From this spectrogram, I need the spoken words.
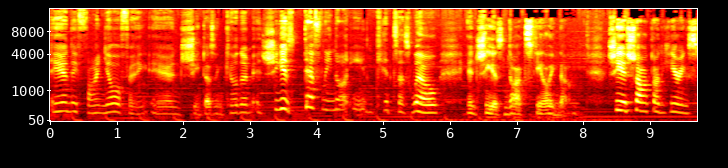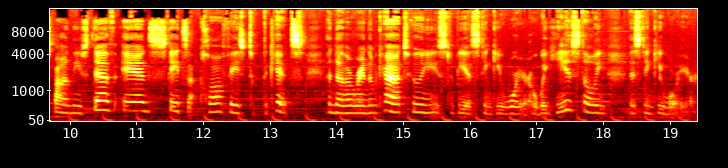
And they find Yellowfang, and she doesn't kill them, and she is definitely not eating kids as well, and she is not stealing them. She is shocked on hearing Spotted Leaf's death and states that Clawface took the kits another random cat who used to be a stinky warrior. Oh wait, he is still a stinky warrior.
